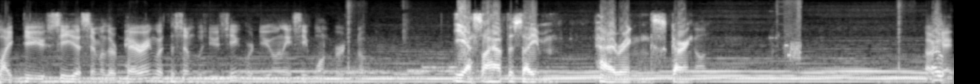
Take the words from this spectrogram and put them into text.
like do you see a similar pairing with the symbols you see, or do you only see one version of them? Yes, I have the same pairings going on. Okay.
